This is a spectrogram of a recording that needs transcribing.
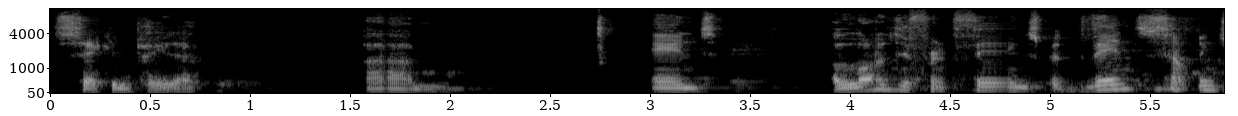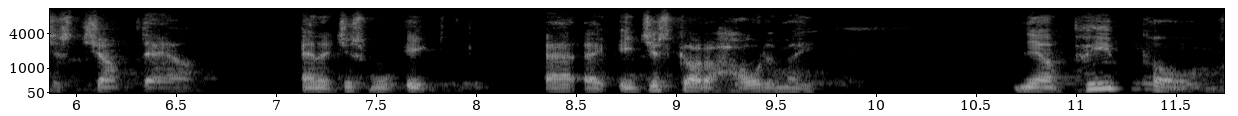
Second Peter, um, and a lot of different things. But then something just jumped out, and it just it uh, it just got a hold of me. Now, people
